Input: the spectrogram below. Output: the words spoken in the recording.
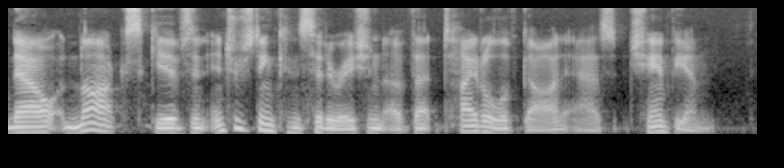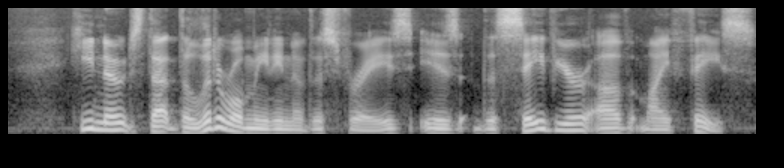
Now, Knox gives an interesting consideration of that title of God as champion. He notes that the literal meaning of this phrase is the Savior of my face.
